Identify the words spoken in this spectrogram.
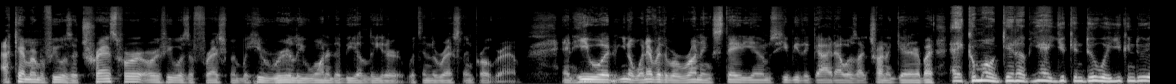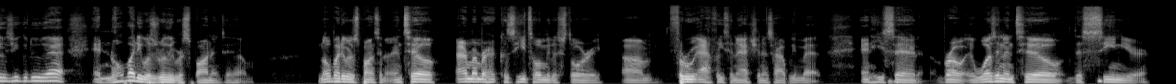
I can't remember if he was a transfer or if he was a freshman, but he really wanted to be a leader within the wrestling program. And he would, you know, whenever they were running stadiums, he'd be the guy that was like trying to get everybody, hey, come on, get up. Yeah, you can do it. You can do this. You can do that. And nobody was really responding to him. Nobody was responding until I remember because he told me the story um, through Athletes in Action is how we met. And he said, bro, it wasn't until the senior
